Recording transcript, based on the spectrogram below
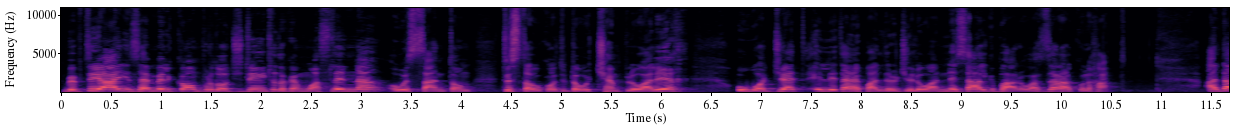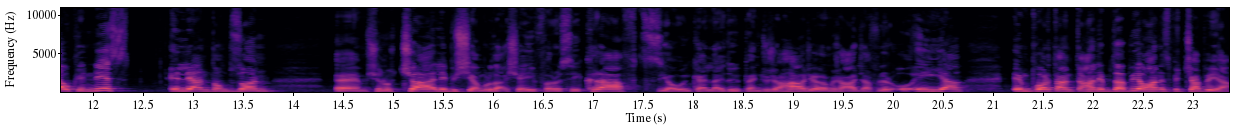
Ħbieb tiegħi, insemmilkom prodott ġdid li għadu kemm waslilna u issa intom tistgħu wkoll tibdew iċċemplu għalih. Huwa oġġett illi tajjeb għall-irġiel u għan-nisa, għall-kbar u għaż-żgħar għal kulħadd. Għal dawk in-nies illi għandhom bżonn ehm, xi nuċċali biex jagħmlu daqsxejn forsi crafts jew inkella jdu jpenġu xi ħaġa jew xi ħaġa fl-irquqija, importanti ħanibda biha u ħanispiċċa biha.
